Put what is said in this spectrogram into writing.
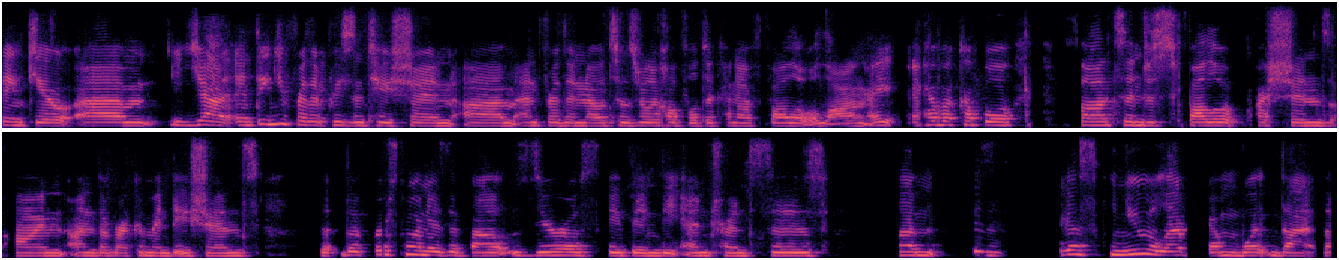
thank you. Um, yeah, and thank you for the presentation um, and for the notes. It was really helpful to kind of follow along. I, I have a couple thoughts and just follow-up questions on on the recommendations. The, the first one is about xeriscaping the entrances. Um, is, I guess, can you elaborate on what that, that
